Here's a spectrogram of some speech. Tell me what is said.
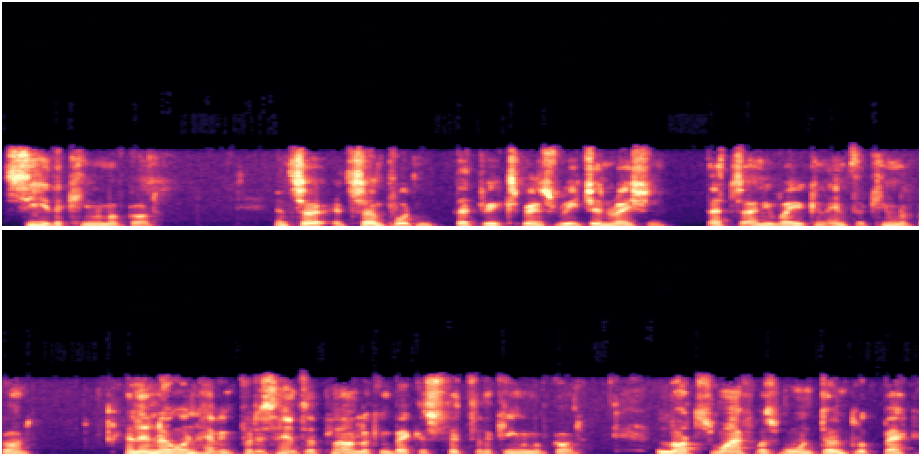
see the kingdom of God. And so it's so important that we experience regeneration. That's the only way you can enter the kingdom of God. And then no one having put his hand to the plow and looking back is fit for the kingdom of God. Lot's wife was warned, don't look back,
